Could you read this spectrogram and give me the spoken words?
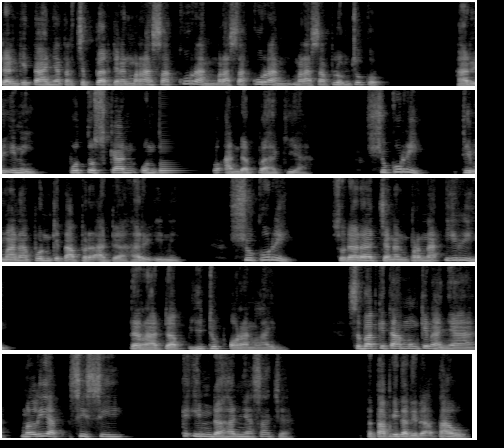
dan kita hanya terjebak dengan merasa kurang, merasa kurang, merasa belum cukup. Hari ini, putuskan untuk Anda bahagia. Syukuri di mana pun kita berada hari ini syukuri. Saudara jangan pernah iri terhadap hidup orang lain. Sebab kita mungkin hanya melihat sisi keindahannya saja. Tetapi kita tidak tahu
